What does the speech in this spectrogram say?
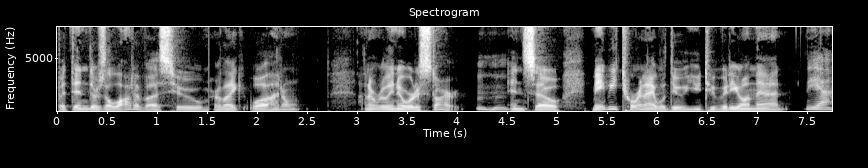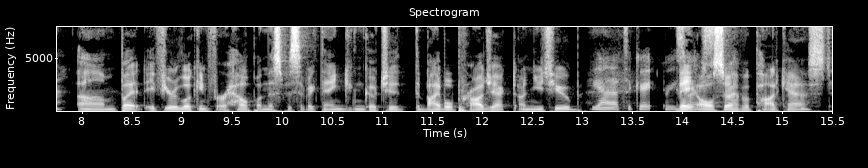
but then there's a lot of us who are like well i don't i don't really know where to start Mhm. and so maybe Tori and I will do a YouTube video on that. yeah. Um, but if you're looking for help on this specific thing, you can go to the Bible Project on YouTube. Yeah. That's a great resource. They also have a podcast.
